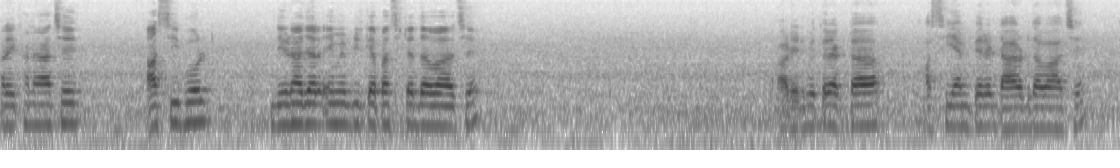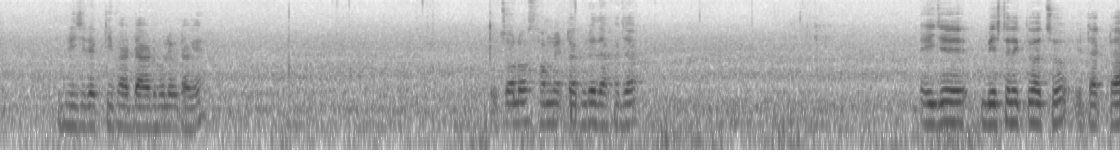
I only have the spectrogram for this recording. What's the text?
আর এখানে আছে আশি ভোল্ট দেড় হাজার এমএবির ক্যাপাসিটার দেওয়া আছে। আর এর ভেতরে একটা আশি অ্যাম্পিয়ারের ডায়োড দেওয়া আছে। ব্রিজ রেক্টিফায়ার ডায়োড বলে ওটাকে। তো চলো, সামনেরটা ঘুরে দেখা যাক। এই যে বেসটা দেখতে পাচ্ছ, এটা একটা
